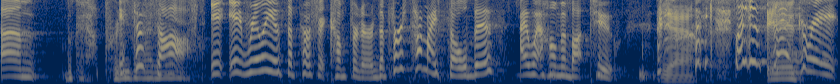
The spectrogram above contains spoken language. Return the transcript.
Um, Look at how pretty it's so soft. It, it really is the perfect comforter. The first time I sold this, I went home and bought two. Yeah. like it's great.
